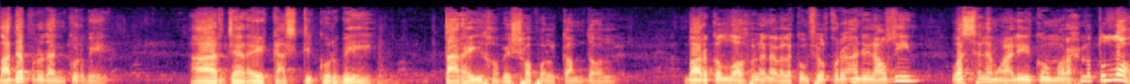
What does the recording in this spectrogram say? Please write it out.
বাধা প্রদান করবে। আর যারা এই কাজটি করবে, তারাই হবে সফল কাম দল বারাকাল্লাহু লানা ওয়া লাকুম ফিল কোরআনিল আযীম। ওয়াসসালামু আলাইকুম রাহমাতুল্লাহ।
